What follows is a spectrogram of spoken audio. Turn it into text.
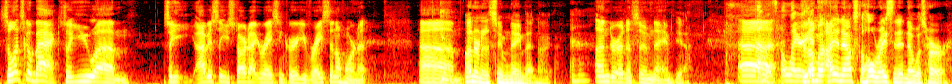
So let's go back. So you, um, so you, obviously you started out your racing career. You've raced in a Hornet, um, Under an assumed name that night. under an assumed name. Yeah. That uh, was hilarious. Because I announced the whole race and didn't know it was her.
